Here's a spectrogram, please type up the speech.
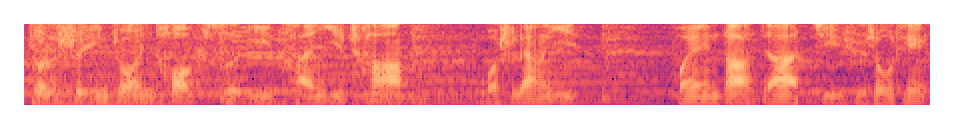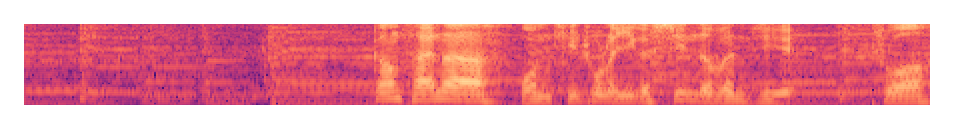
这里是 Enjoy Talks 一谈一唱，我是梁毅，欢迎大家继续收听。刚才呢，我们提出了一个新的问题，说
